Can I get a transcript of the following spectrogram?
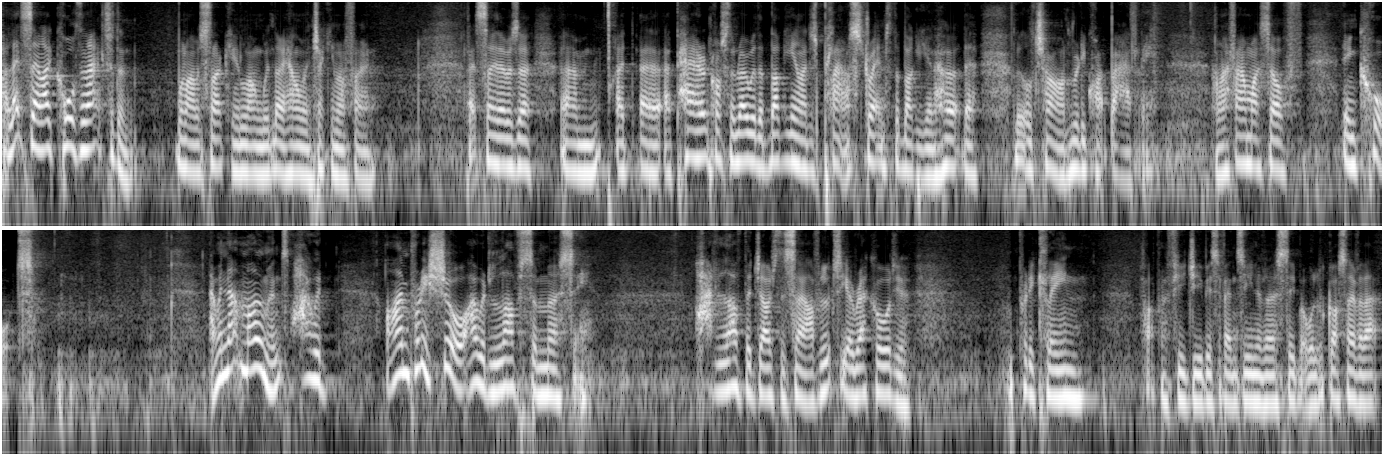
Uh, let's say I caused an accident when I was cycling along with no helmet, checking my phone. Let's say there was a, um, a, a, parent crossing the road with a buggy, and I just ploughed straight into the buggy and hurt their little child really quite badly. And I found myself in court. Now, in that moment, I would, I'm pretty sure I would love some mercy. I'd love the judge to say, I've looked at your record, you're pretty clean, apart from a few dubious events at university, but we'll gloss over that.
